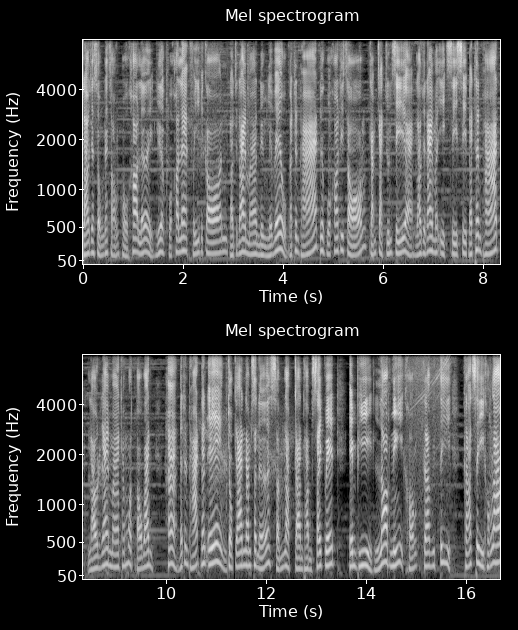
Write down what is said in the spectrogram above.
เราจะส่งได้ 2 หัวข้อเลย เลือกหัวข้อแรกฟรีไปก่อน เราจะได้มา1เลเวล Battle Pass เลือกหัวข้อที่ 2กำจัดจุนเซีย เราจะได้มาอีก 40 Battle Pass เราได้มาทั้งหมดต่อวัน5 Battle Pass นั่นเอง จบการนำเสนอสำหรับการทำไซเควส MP รอบนี้ของ Gravity คลาส4ของเรา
